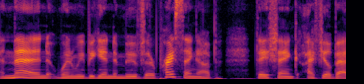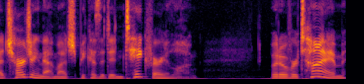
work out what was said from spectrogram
And then when we begin to move their pricing up, they think, I feel bad charging that much because it didn't take very long. But over time,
